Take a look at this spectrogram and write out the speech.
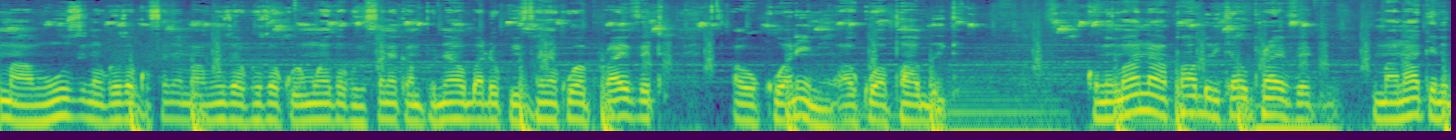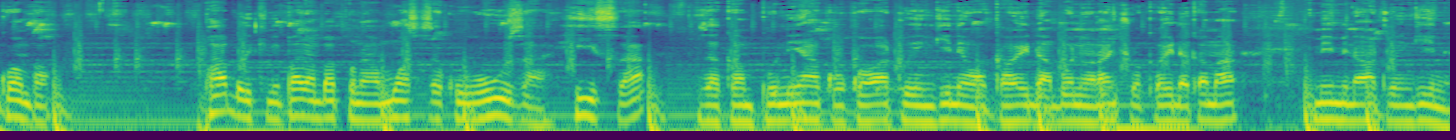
maamuzi na kuweza kufanya maamuzi ya kuweza kuamua kuifanya kampuni yao bado kuifanya kuwa private au kuwa nini au kuwa public. Kuna maana ya public au private, maana yake ni kwamba public ni pale ambapo unaamua sasa kuuza hisa za kampuni yako kwa watu wengine wa kawaida ambao ni wananchi wa kawaida kama mimi na watu wengine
